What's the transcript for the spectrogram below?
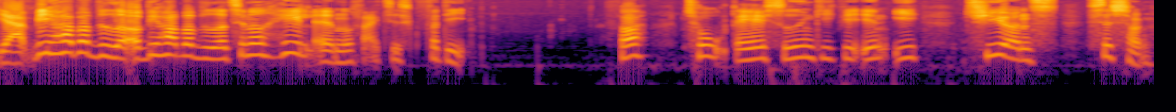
Ja, vi hopper videre, og vi hopper videre til noget helt andet faktisk, fordi for to dage siden gik vi ind i tyrens sæson.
